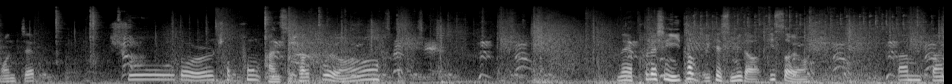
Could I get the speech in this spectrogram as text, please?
원잽 슈돌 초풍 안 쓰셨고요. 네 플래싱 2타도 들겠습니다. 있어요. 빰빰.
